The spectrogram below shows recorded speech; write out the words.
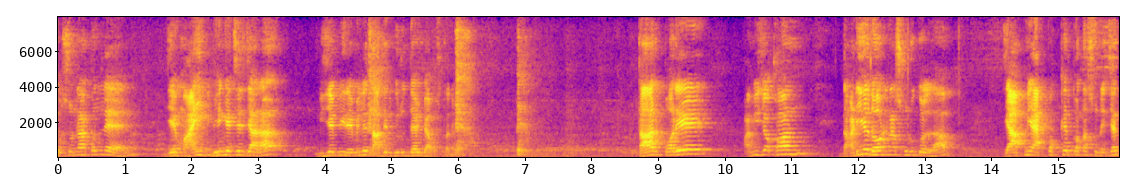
ঘোষণা করলেন যে মাইক ভেঙেছে যারা বিজেপির এমএলএ, তাদের বিরুদ্ধে আমি ব্যবস্থা নেব। তারপরে আমি যখন দাঁড়িয়ে ধর্ণা শুরু করলাম যে আপনি এক পক্ষের কথা শুনেছেন,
